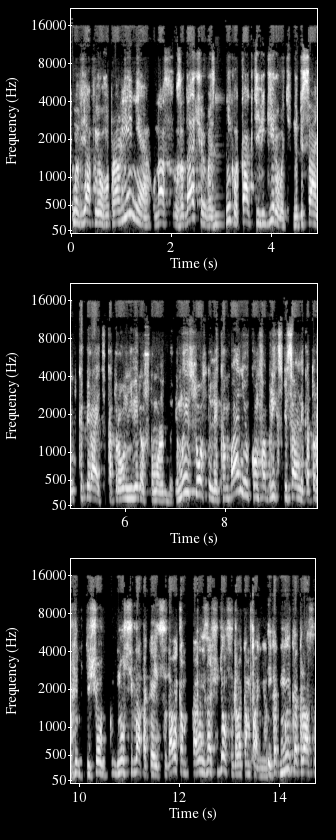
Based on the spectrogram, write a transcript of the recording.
Мы, взяв ее в управление, у нас задача возникла, как делегировать написание копирайт, который он не верил, что может быть. И мы создали компанию Конфабрик специальный, который еще, ну, всегда такая, создавай компанию, не знаю, что делать, создавай компанию. И как мы как раз э,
